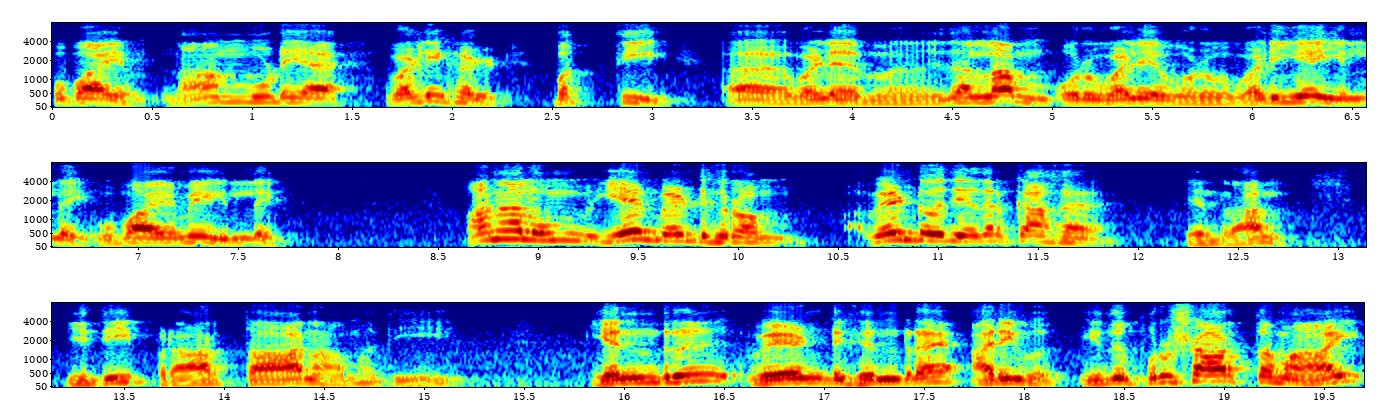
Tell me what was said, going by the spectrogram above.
உபாயம். நம்முடைய வழிகள் பக்தி வழி இதெல்லாம் ஒரு வழி ஒரு வழியே இல்லை உபாயமே இல்லை. ஆனாலும் ஏன் வேண்டுகிறோம்? வேண்டுவது எதற்காக? என்றால் இது பிரார்த்தா நாமதி. என்று வேண்டுகின்ற அறிவு. இது புருஷார்த்தமாய்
